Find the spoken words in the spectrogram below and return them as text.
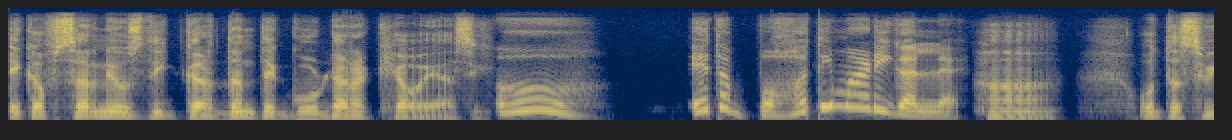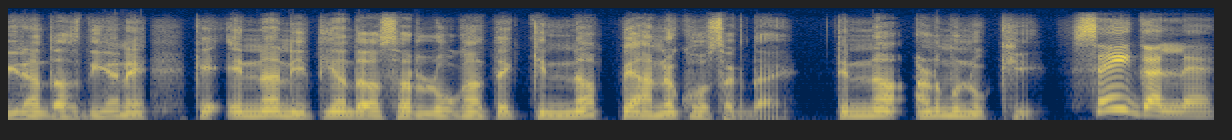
ਇੱਕ ਅਫਸਰ ਨੇ ਉਸ ਦੀ ਗਰਦਨ ਤੇ ਗੋਡਾ ਰੱਖਿਆ ਹੋਇਆ ਸੀ। ਓਹ ਇਹ ਤਾਂ ਬਹੁਤ ਹੀ ਮਾੜੀ ਗੱਲ ਹੈ। ਹਾਂ ਉਹ ਤਸਵੀਰਾਂ ਦੱਸਦੀਆਂ ਨੇ ਕਿ ਇਨ੍ਹਾਂ ਨੀਤੀਆਂ ਦਾ ਅਸਰ ਲੋਕਾਂ ਤੇ ਕਿੰਨਾ ਭਿਆਨਕ ਹੋ ਸਕਦਾ ਹੈ ਤਿੰਨਾ ਅਣਮਨੁੱਖੀ। ਸਹੀ ਗੱਲ ਹੈ।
